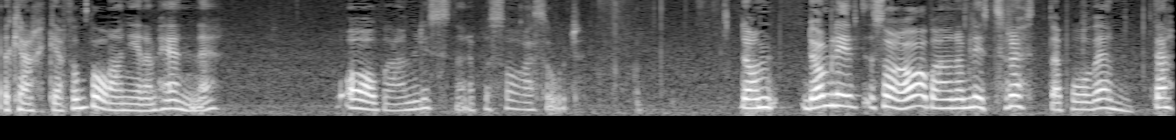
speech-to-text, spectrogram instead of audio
jag kanske kan få barn genom henne. Och Abraham lyssnade på Saras ord. De, de blev, Sara och Abraham de blev trötta på att vänta.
